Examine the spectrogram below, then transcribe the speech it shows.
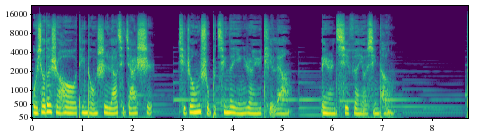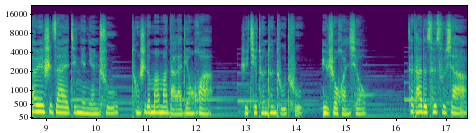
午休的时候，听同事聊起家事，其中数不清的隐忍与体谅，令人气愤又心疼。大约是在今年年初，同事的妈妈打来电话，语气吞吞吐吐，欲说还休。在他的催促下，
